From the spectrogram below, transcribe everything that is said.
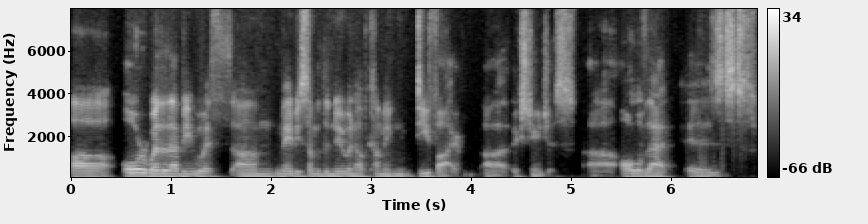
uh, or whether that be with um, maybe some of the new and upcoming DeFi uh, exchanges. Uh, all of that is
